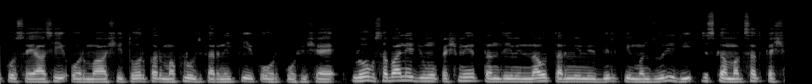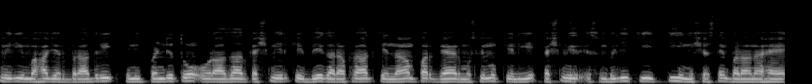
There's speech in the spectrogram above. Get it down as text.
کو سیاسی اور معاشی طور پر مفلوج کرنے کی ایک اور کوشش ہے۔ لوک سبھا نے جموں کشمیر تنظیم نو ترمیمی بل کی منظوری دی، جس کا مقصد کشمیری مہاجر برادری یعنی پنڈتوں اور آزاد کشمیر کے بے گھر افراد کے نام پر غیر مسلموں کے لیے کشمیر اسمبلی کی تین نشستیں بڑھانا ہے۔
